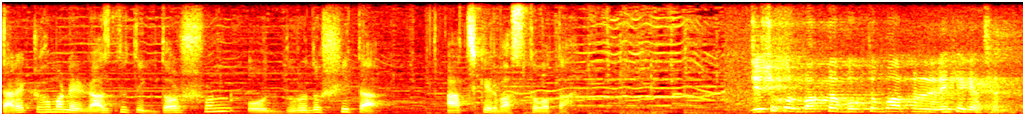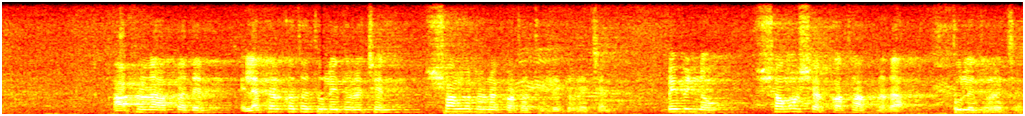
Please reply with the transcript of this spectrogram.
তারেক রহমানের রাজনৈতিক দর্শন ও দূরদর্শিতা আজকের বাস্তবতা। যে সকল বক্তা বক্তব্য আপনারা রেখে গেছেন আপনারা আপনাদের এলাকার কথা তুলে ধরেছেন, সংগঠনের কথা তুলে ধরেছেন, বিভিন্ন সমস্যার কথা আপনারা তুলে ধরেছেন।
